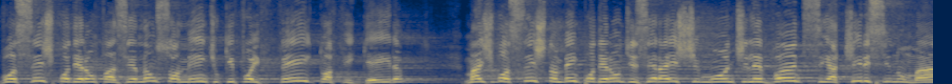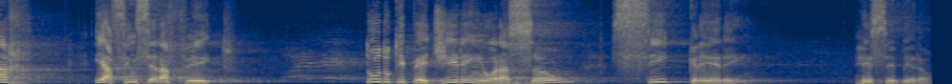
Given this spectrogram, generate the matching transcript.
vocês poderão fazer não somente o que foi feito à figueira, mas vocês também poderão dizer a este monte: levante-se, atire-se no mar, e assim será feito. Tudo que pedirem em oração, se crerem, receberão.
